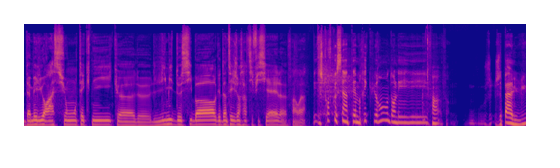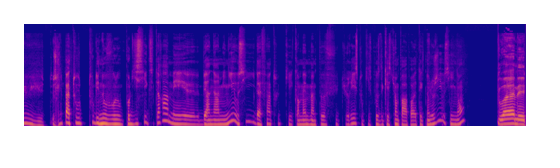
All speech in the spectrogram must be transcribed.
d'amélioration technique, de limites de cyborg, d'intelligence artificielle, enfin voilà. Je trouve que c'est un thème récurrent dans les. Enfin, j'ai pas lu, je lis pas tous les nouveaux policiers, etc. Mais Bernard Minier aussi, il a fait un truc qui est quand même un peu futuriste ou qui se pose des questions par rapport à la technologie aussi, non? Ouais, mais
